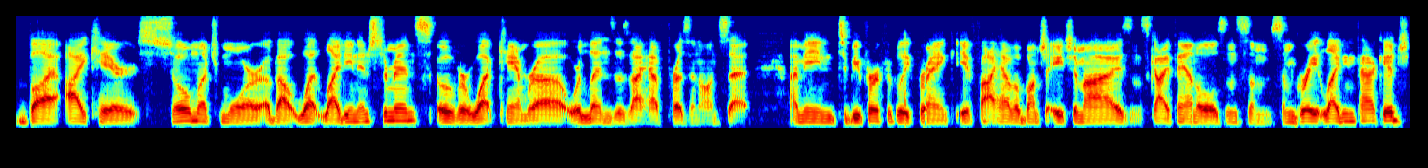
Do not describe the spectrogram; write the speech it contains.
but I care so much more about what lighting instruments over what camera or lenses I have present on set. I mean, to be perfectly frank, if I have a bunch of HMIs and SkyPanels and some some great lighting package,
